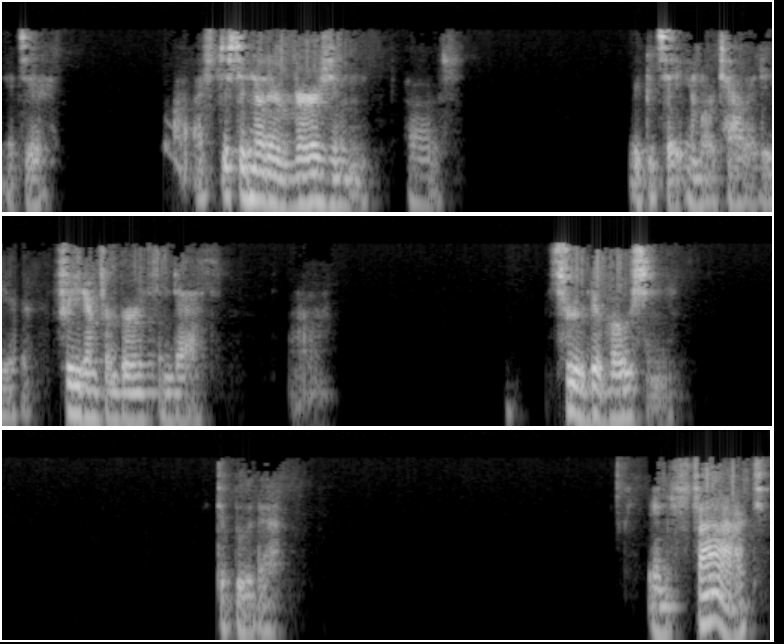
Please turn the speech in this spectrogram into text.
it's a it's just another version of we could say immortality or freedom from birth and death uh, through devotion to Buddha. In fact,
